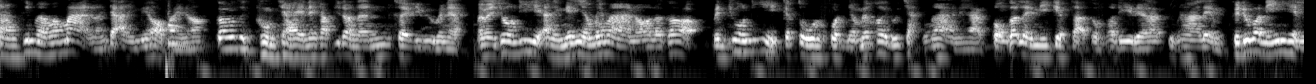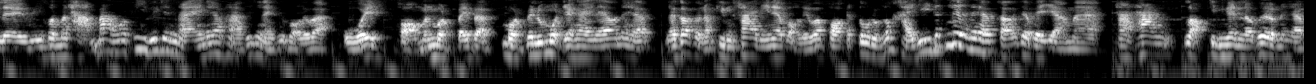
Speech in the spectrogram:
ดังขึ้นมามากๆ หลังจากอนิเมะออกไปเนาะก็รู้สึกภูมิใจนะครับที่ตอนนั้นเคยรีวิวไปเนี่ยมันเป็นช่วงที่อนิเมะยังไม่มาเนาะแล้วก็เป็นช่วงที่การ์ตูนคนยังไม่ค่อยรู้จักมากนะครับผมก็เลยมีเก็บสะสมพอดีเลยครับ15 เล่ม คือทุกวันนี้เห็นเลยมีคนมาถามบ้างว่าพี่ซื้อจากไหนนะครับหาซื้อจากไหนคือบอกเลยว่าโอ้ยของมันหมดไปแบบหมดไม่รู้หมดยังไงแล้วนะครับ แล้วก็สำนักพิมพ์ค่ายนี้เนี่ยบอกเลยว่าพอการ์ตูนของเขาขายดีสักเรื่องนะครับ เขาจะพยายามมาหาทางหลอกกินเงินเราเพิ่มนะครับ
